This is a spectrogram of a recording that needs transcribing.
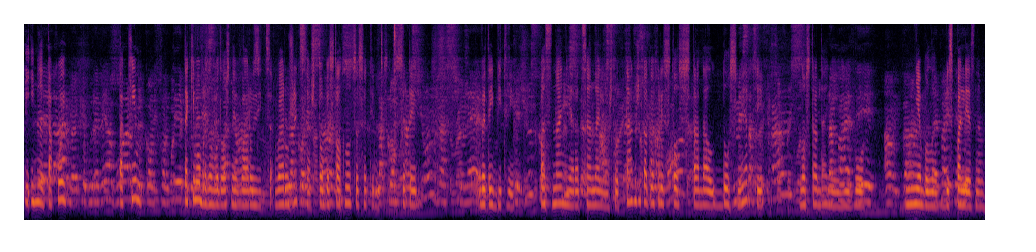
И именно такой, таким, таким образом вы должны вооружиться, вооружиться, чтобы столкнуться с, этим, с этой, в этой битве. Познание рациональное, что так же, как и Христос страдал до смерти, но страдание Его не было бесполезным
